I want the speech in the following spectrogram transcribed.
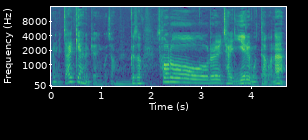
아니면 짧게 하는 편인 거죠. 그래서 서로를 잘 이해를 못 하거나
